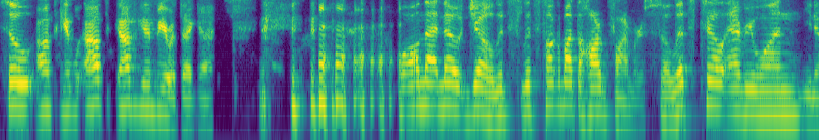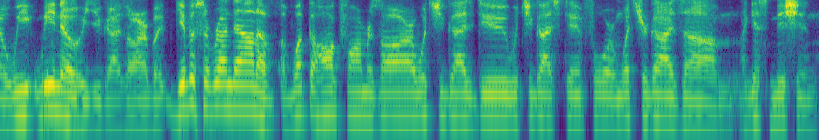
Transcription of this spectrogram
So I'll have to get I'll have to, I'll have to get a beer with that guy. Well, on that note, Joe, let's let's talk about the hog farmers. So let's tell everyone, you know, we we know who you guys are, but give us a rundown of, of what the hog farmers are, what you guys do, what you guys stand for, and what's your guys um I guess mission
